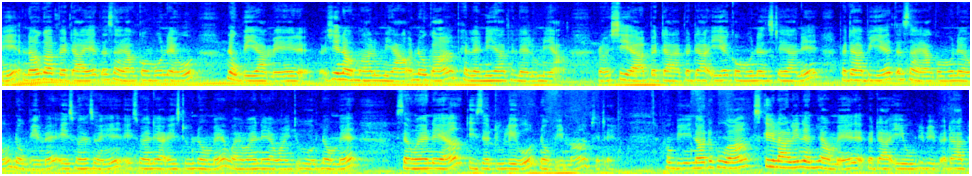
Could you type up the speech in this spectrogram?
နေအနောက်ကဗက်တာရဲ့သက်ဆိုင်ရာ component ကိုနှုတ်ပေးရမယ်တဲ့အရှင်းအောင်မှားလို့မရအောင်အနှုတ်ကဖယ်လဲနေရဖယ်လဲလို့မရအောင်အဲ့ တော့ရှေ့ကဘက်တာဘက်တာ A ရဲ့ components တွေကနေဘက်တာ B ရဲ့သက်ဆိုင်ရာ component ကိုနှုတ်ပေးမယ် H1 ဆိုရင် H1 နဲ့ H2 နှုတ်မယ် Y1 နဲ့ Y2 ကိုနှုတ်မယ် Z1 နဲ့ DZ2 လေးကိုနှုတ်ပေးမှာဖြစ်တယ်ဟုတ်ပြီနောက်တစ်ခုက scalar လေးနဲ့မြှောက်မယ်တဲ့ဗက်တာ A ကိုဖြစ်ဖြစ်ဗက်တာ B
